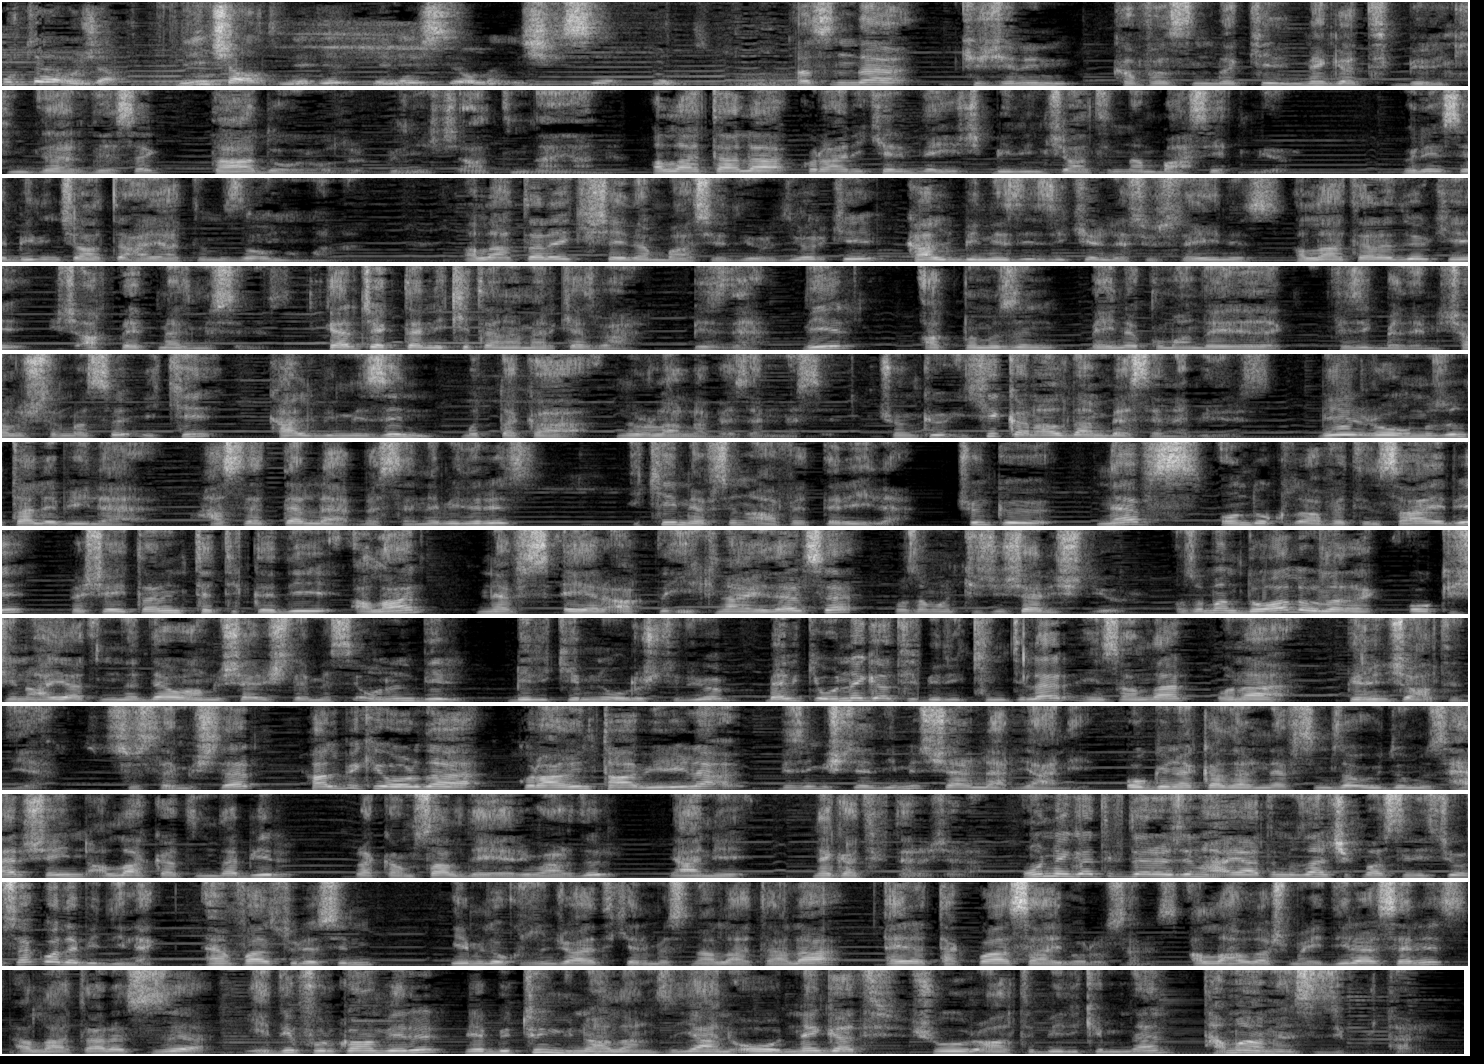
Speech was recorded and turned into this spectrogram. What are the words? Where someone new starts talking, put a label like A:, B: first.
A: Muhterem hocam, bilinçaltı nedir ve nefsle olan ilişkisi nedir?
B: Aslında kişinin kafasındaki negatif birikintiler desek daha doğru olur bilinçaltından yani. allah Teala Kur'an-ı Kerim'de hiç bilinçaltından bahsetmiyor. Öyleyse bilinçaltı hayatımızda olmamalı. allah Teala iki şeyden bahsediyor. Diyor ki kalbinizi zikirle süsleyiniz. allah Teala diyor ki hiç akletmez misiniz? Gerçekten iki tane merkez var bizde. Bir, aklımızın beyne kumanda ederek fizik bedeni çalıştırması. iki kalbimizin mutlaka nurlarla bezenmesi. Çünkü iki kanaldan beslenebiliriz. Bir ruhumuzun talebiyle, hasletlerle beslenebiliriz. İki nefsin afetleriyle. Çünkü nefs 19 afetin sahibi ve şeytanın tetiklediği alan nefs eğer aklı ikna ederse o zaman kişi şer işliyor. O zaman doğal olarak o kişinin hayatında devamlı şer işlemesi onun bir birikimini oluşturuyor. Belki o negatif birikintiler insanlar ona bilinçaltı diye süslemişler. Halbuki orada Kur'an'ın tabiriyle bizim işlediğimiz şerler yani o güne kadar nefsimize uyduğumuz her şeyin Allah katında bir rakamsal değeri vardır. Yani negatif dereceler. O negatif derecenin hayatımızdan çıkmasını istiyorsak o da bir dilek. Enfal suresinin 29. ayet-i kerimesinde allah Teala eğer takva sahibi olursanız, Allah'a ulaşmayı dilerseniz allah Teala size yedi furkan verir ve bütün günahlarınızı yani o negatif şuur altı birikiminden tamamen sizi kurtarır.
